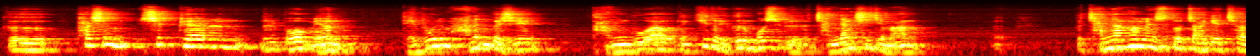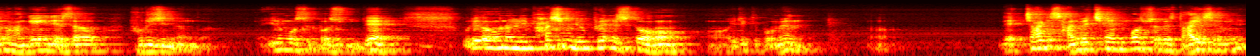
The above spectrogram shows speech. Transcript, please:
그 80, 10편을 보면 대부분이 많은 것이 강구와 어떤 기도의 그런 모습이거든요. 찬양시지만 그 찬양하면서도 자기의 처한 환경에 대해서 부르짖는 것 이런 모습을 있는데 우리가 오늘 이 86편에서도 어, 이렇게 보면 어, 내 자기 삶의 처한 모습 속에서 다윗이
